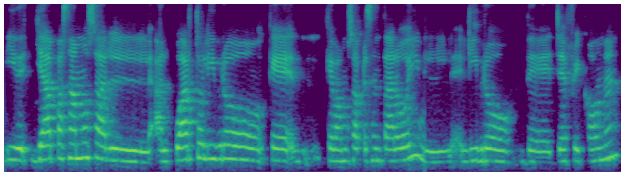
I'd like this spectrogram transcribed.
Y ya pasamos al, cuarto libro que, vamos a presentar hoy, el, libro de Jeffrey Coleman,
